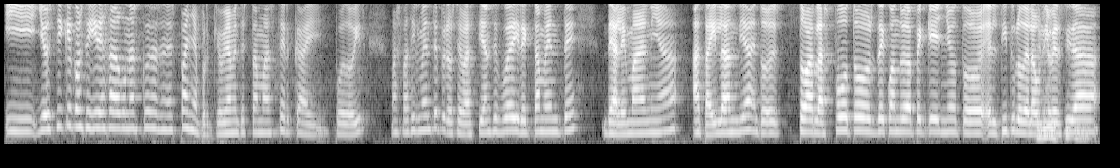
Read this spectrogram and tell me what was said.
Y yo sí que conseguí dejar algunas cosas en España porque obviamente está más cerca y puedo ir más fácilmente, pero Sebastián se fue directamente de Alemania a Tailandia, entonces todas las fotos de cuando era pequeño, todo el título de la Tenía universidad,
